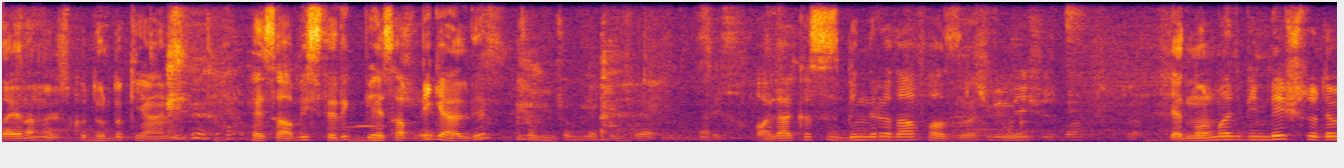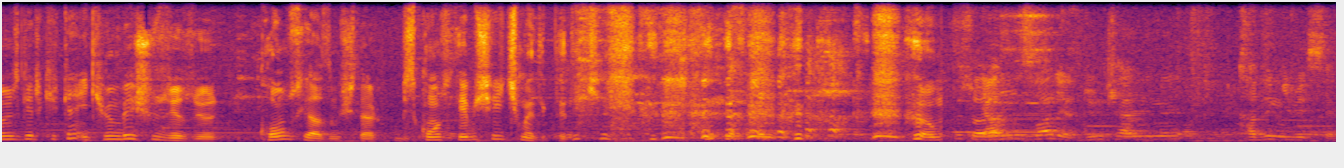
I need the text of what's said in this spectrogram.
Dayanamıyoruz. Kudurduk yani. Hesabı istedik. Bir hesap bir geldi. Çok çok yakın şey yapma. Alakasız 1000 lira daha fazla. 2500 bant. Ya normalde 1500 ödememiz gerekirken 2500 yazıyor. Kons yazmışlar. Biz kons diye bir şey içmedik dedik. Yalnız var ya dün kendimi kadın gibi hissettim.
